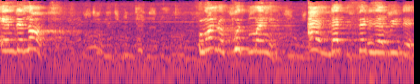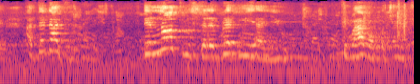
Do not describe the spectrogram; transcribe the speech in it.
in the north. We want to put money, and that is said it every day. I said that the north will celebrate me and you if we have opportunity.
